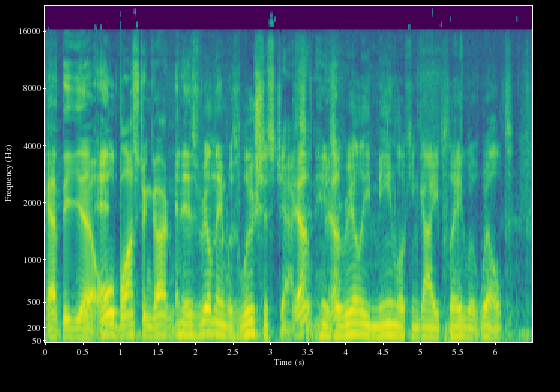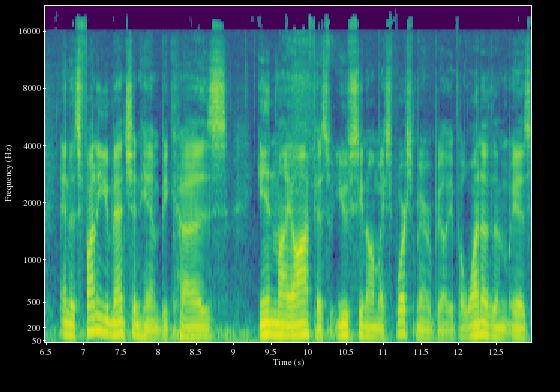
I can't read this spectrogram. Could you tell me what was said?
at the uh, old Boston Garden. And his real name was Lucius Jackson. Yeah, he was yeah. a really mean-looking guy. He played with Wilt, and it's funny you mention him because in my office, you've seen all my sports memorabilia, but one of them is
